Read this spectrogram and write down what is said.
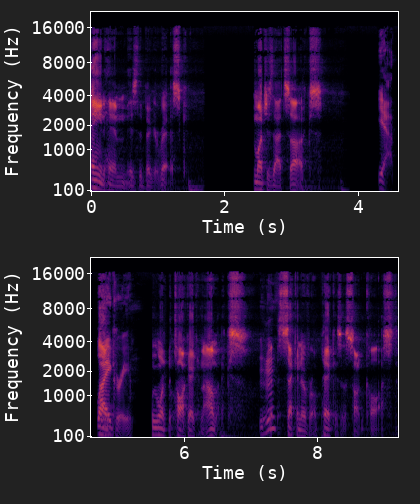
paying him is the bigger risk. As much as that sucks. yeah, I agree. We want to talk economics. Mhm. The second overall pick is a sunk cost.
